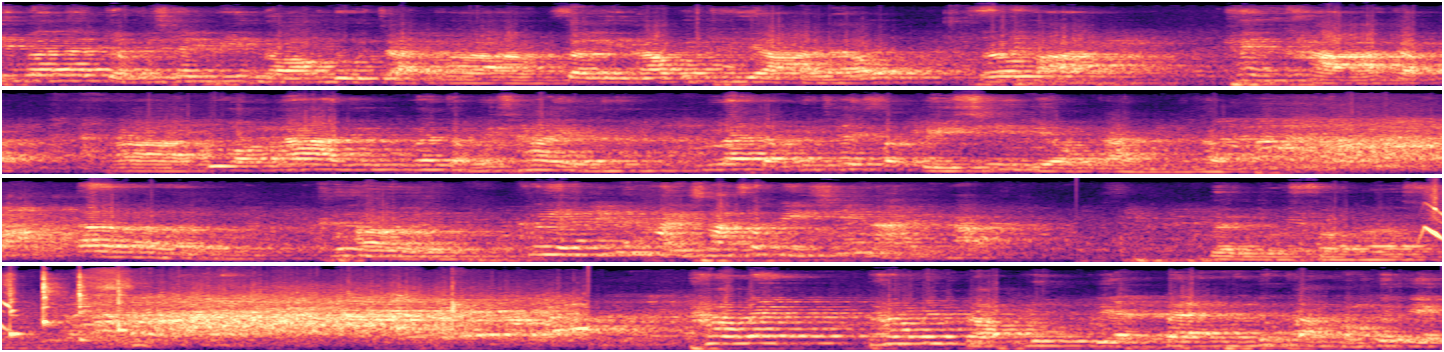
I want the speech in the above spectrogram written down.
คิดว่าน่าจะไม่ใช่พี่น้องดูจากอ่าสรีรวิทยาแล้วระหว่างแข้งขากับอ่าดวงหน้านี่น่าจะไม่ใช่นะน่าจะไม่ใช่สปีชีส์เดียวกันครับ เออคือคืออันนี้เป็นไทยช้างสปีชีส์ไหนคะเดนโนซอรัสถ้าไม่ถ้าไม่ปรับปรุงเปลี่ยนแปลงพันธุกรรมของตัวเอง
